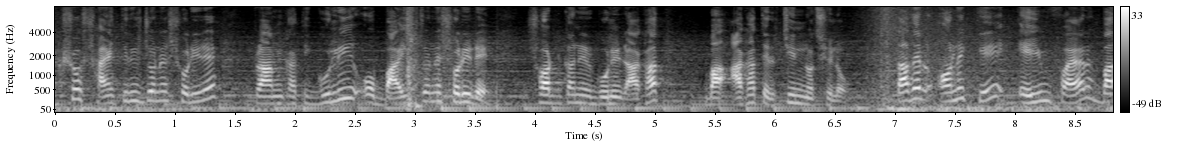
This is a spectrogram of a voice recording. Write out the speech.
একশো সাঁত্রিশ জনের শরীরে প্রাণঘাতী গুলি ও বাইশ জনের শরীরে শটগানের গুলির আঘাত বা আঘাতের চিহ্ন ছিল। তাদের অনেককে এইম ফায়ার বা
